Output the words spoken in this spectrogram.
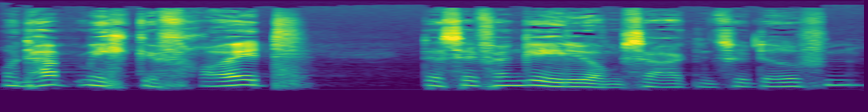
und habe mich gefreut, das Evangelium sagen zu dürfen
